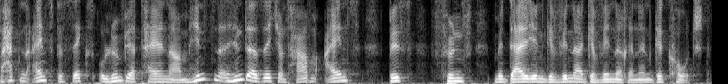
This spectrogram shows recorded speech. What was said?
hatten eins bis sechs Olympiateilnahmen hinter sich und haben eins bis fünf Medaillengewinner, Gewinnerinnen gecoacht.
